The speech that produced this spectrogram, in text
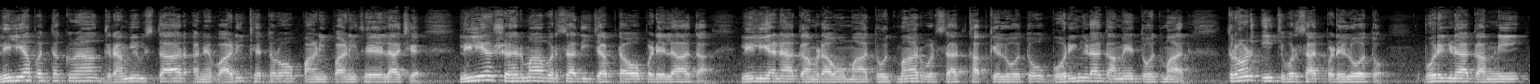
લીલિયા પંથકના ગ્રામ્ય વિસ્તાર અને વાડી ખેતરો પાણી પાણી થયેલા છે. લીલિયા શહેરમાં વરસાદી ઝાપટાઓ પડેલા હતા. લીલિયાના ગામડાઓમાં ધોધમાર વરસાદ ખાબકેલો હતો. બોરિંગડા ગામે ધોધમાર ત્રણ ઇંચ વરસાદ પડેલો હતો. ભોરીંગડા ગામની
